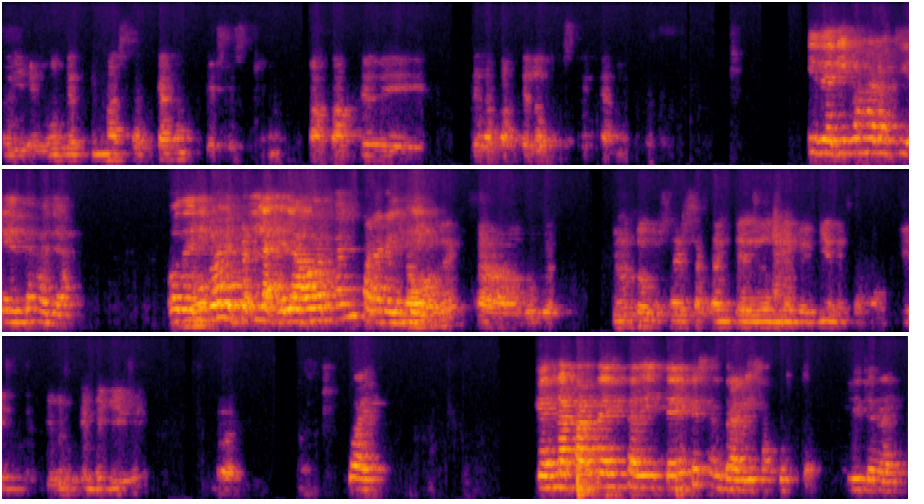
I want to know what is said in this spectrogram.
oye, el Burger King más cercano es esto, ¿no? aparte de, de la parte logística. ¿no? Y derivas a los clientes allá. O derivas el- la, la orden para que La llegue. orden a Burger King. Yo no tengo que saber exactamente de dónde me viene como cliente. Yo creo que me llegue. Guay. Que es la parte de esta de IT que centraliza justo, literal.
